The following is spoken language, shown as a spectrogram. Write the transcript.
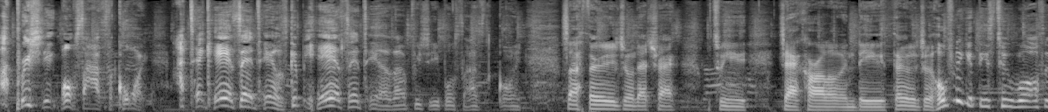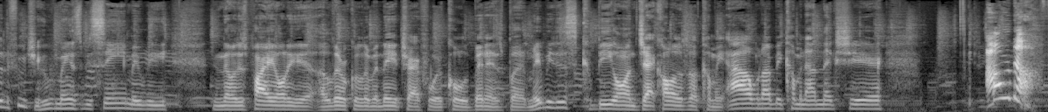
I appreciate both sides of the coin. I take heads and tails. Give me heads and tails. I appreciate both sides coin. So I thoroughly enjoyed that track between Jack Harlow and Dave. Thoroughly enjoyed. Hopefully, get these two more often in the future. Who remains to be seen? Maybe you know, there's probably only a, a lyrical lemonade track for Cole Bennett, but maybe this could be on Jack Harlow's upcoming album. I'll be coming out next year. I don't know.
